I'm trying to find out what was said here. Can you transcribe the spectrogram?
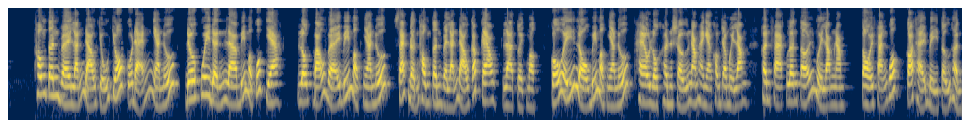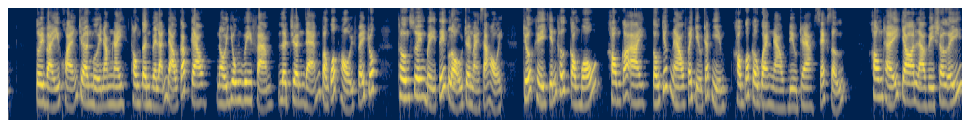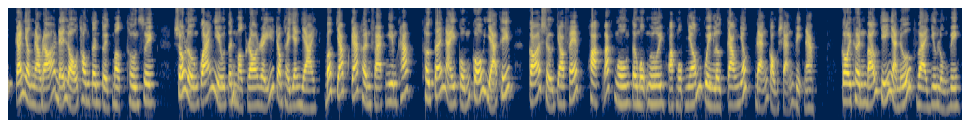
Thông tin về lãnh đạo chủ chốt của đảng, nhà nước được quy định là bí mật quốc gia. Luật bảo vệ bí mật nhà nước xác định thông tin về lãnh đạo cấp cao là tuyệt mật. Cố ý lộ bí mật nhà nước theo luật hình sự năm 2015, hình phạt lên tới 15 năm. Tội phản quốc có thể bị tử hình. Tuy vậy, khoảng trên 10 năm nay, thông tin về lãnh đạo cấp cao, nội dung vi phạm, lịch trình đảng và quốc hội phế trúc thường xuyên bị tiết lộ trên mạng xã hội. Trước khi chính thức công bố, không có ai, tổ chức nào phải chịu trách nhiệm, không có cơ quan nào điều tra, xét xử. Không thể cho là vì sơ ý, cá nhân nào đó để lộ thông tin tuyệt mật thường xuyên, số lượng quá nhiều tin mật rò rỉ trong thời gian dài, bất chấp các hình phạt nghiêm khắc. Thực tế này củng cố giả thiết, có sự cho phép hoặc bắt nguồn từ một người hoặc một nhóm quyền lực cao nhất Đảng Cộng sản Việt Nam. Coi khinh báo chí nhà nước và dư luận viên.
